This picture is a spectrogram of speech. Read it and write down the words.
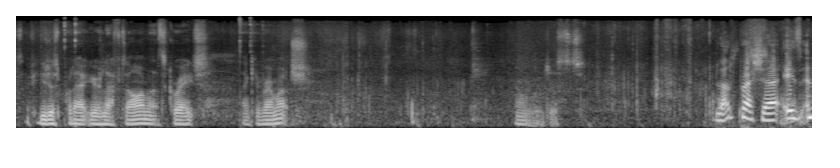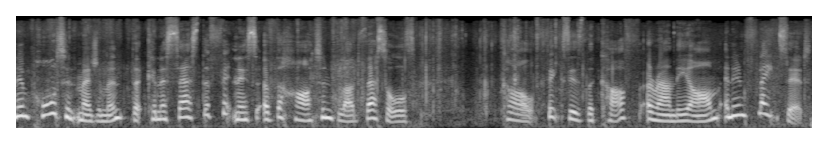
So if you could just put out your left arm, that's great. Thank you very much. And we'll just Blood pressure is an important measurement that can assess the fitness of the heart and blood vessels. Carl fixes the cuff around the arm and inflates it.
